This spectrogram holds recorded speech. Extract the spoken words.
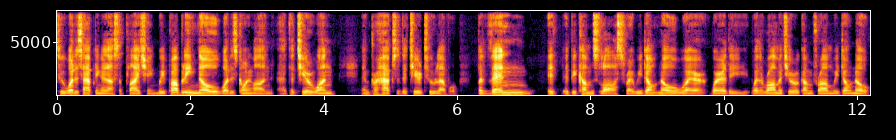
to what is happening in our supply chain. We probably know what is going on at the tier one and perhaps at the tier two level, but then it, it becomes lost, right? We don't know where where the where the raw material come from. We don't know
